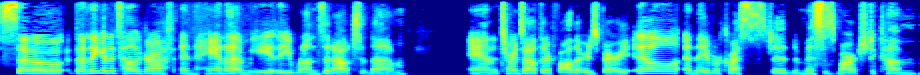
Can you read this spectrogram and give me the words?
So then they get a telegraph, and Hannah immediately runs it out to them. And it turns out their father is very ill, and they've requested Mrs. March to come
